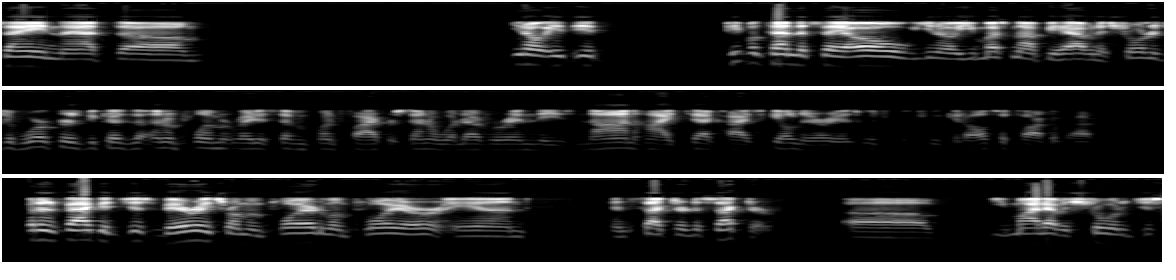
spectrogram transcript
saying that um, you know it, it people tend to say, oh, you know, you must not be having a shortage of workers because the unemployment rate is 7.5% or whatever in these non-high tech, high skilled areas, which, which we could also talk about. But in fact, it just varies from employer to employer and and sector to sector. Uh, you might have a shortage just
